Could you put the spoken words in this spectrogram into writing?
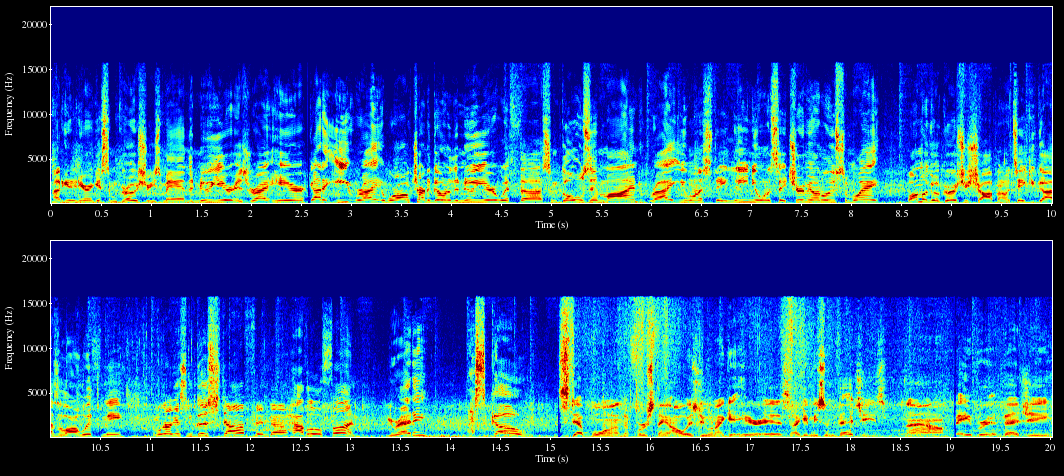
I'd get in here and get some groceries, man. The new year is right here. Gotta eat right. We're all trying to go into the new year with uh, some goals in mind, right? You wanna stay lean, you wanna stay trim, you wanna lose some weight. Well, I'm gonna go grocery shopping. Gonna take you guys along with me. And we're gonna get some good stuff and uh, have a little fun. You ready? Let's go. Step one, the first thing I always do when I get here is I get me some veggies. Now, favorite veggie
